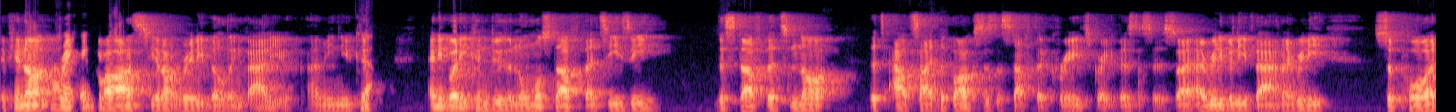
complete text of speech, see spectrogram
If you're not breaking glass you're not really building value. I mean you can yeah anybody can do the normal stuff. That's easy. The stuff that's not that's outside the box is the stuff that creates great businesses. So I, I really believe that, and I really support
